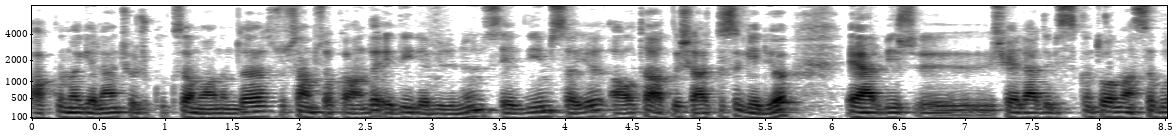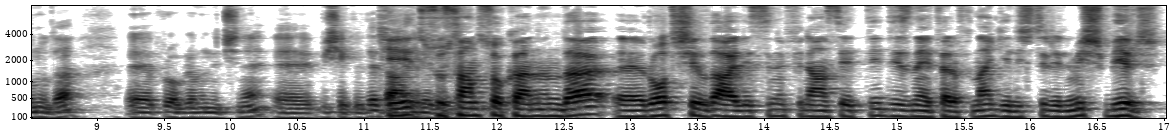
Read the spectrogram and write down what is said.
aklıma gelen çocukluk zamanımda Susam Sokağı'nda Edi ile Bülü'nün Sevdiğim Sayı 6 adlı şarkısı geliyor. Eğer bir e, şeylerde bir sıkıntı olmazsa bunu da e, programın içine bir şekilde Ki, dahil edelim. Susam Sokağı'nın da Rothschild ailesinin finanse ettiği Disney tarafından geliştirilmiş bir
